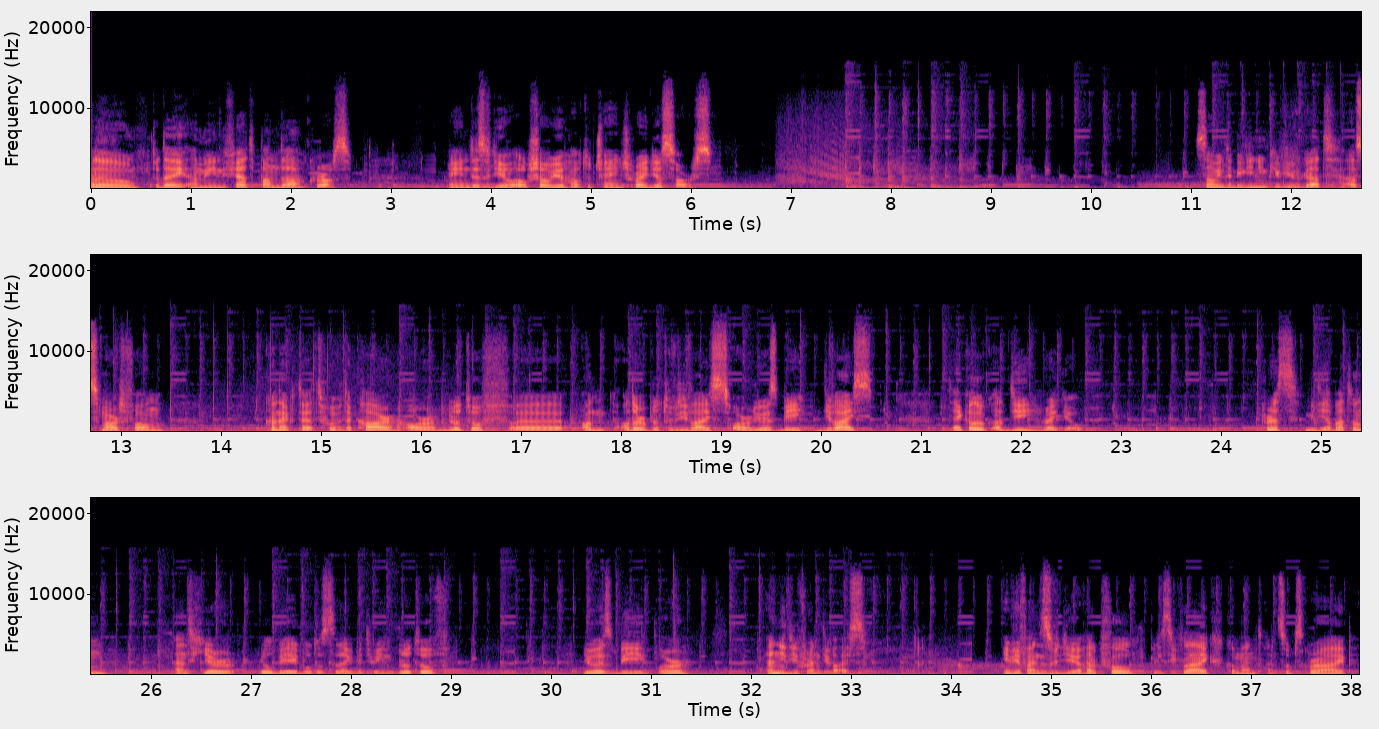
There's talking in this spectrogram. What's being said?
Hello, today I'm in Fiat Panda Cross. In this video I'll show you how to change radio source. So in the beginning if you've got a smartphone connected with the car or Bluetooth uh, on other Bluetooth device or USB device, take a look at the radio. Press media button and here you'll be able to select between Bluetooth, USB or any different device. If you find this video helpful, please leave like, comment and subscribe.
